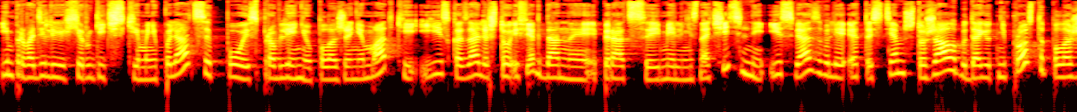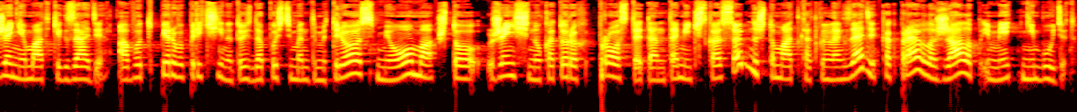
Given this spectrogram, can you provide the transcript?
Им проводили хирургические манипуляции по исправлению положения матки и сказали, что эффект данной операции имели незначительный и связывали это с тем, что жалобы дают не просто положение матки к сзади, а вот первопричины, то есть, допустим, эндометриоз, миома, что женщины, у которых просто это анатомическая особенность, что матка отклонена к сзади, как правило, жалоб иметь не будет.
